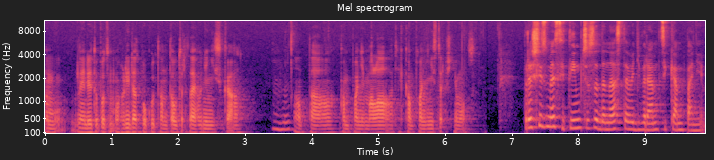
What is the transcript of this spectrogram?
no, nejde to potom ohlídat, pokud tam ta utrata je hodně nízká mm-hmm. a ta kampaň je malá a těch kampaní je strašně moc. Prešli sme si tým, čo sa dá nastaviť v rámci kampane.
